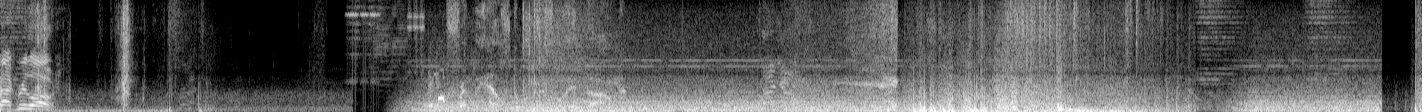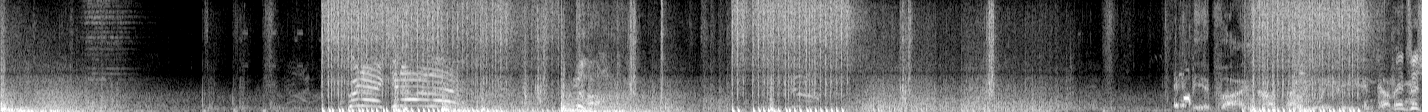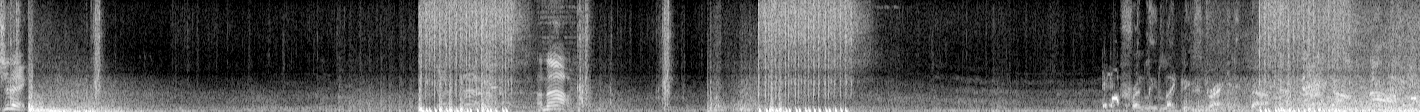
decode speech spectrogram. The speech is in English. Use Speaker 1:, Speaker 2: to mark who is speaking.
Speaker 1: Attack reload.
Speaker 2: Friendly Hellstorm missile inbound.
Speaker 1: Grenade, get out of there!
Speaker 2: Be advised, hostile UAV incoming.
Speaker 1: Transitioning. I'm out.
Speaker 2: Friendly lightning strike inbound.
